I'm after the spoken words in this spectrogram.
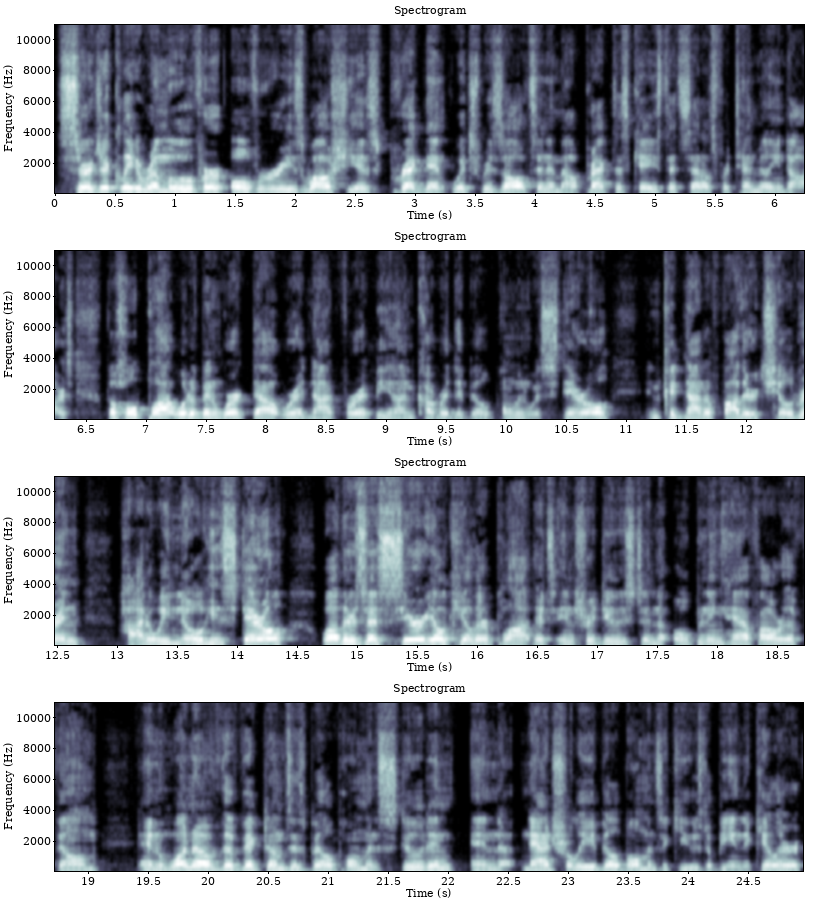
surgically remove her ovaries while she is pregnant, which results in a malpractice case that settles for $10 million. The whole plot would have been worked out were it not for it being uncovered that Bill Pullman was sterile and could not have fathered children. How do we know he's sterile? Well, there's a serial killer plot that's introduced in the opening half hour of the film, and one of the victims is Bill Pullman's student, and uh, naturally, Bill Pullman's accused of being the killer,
